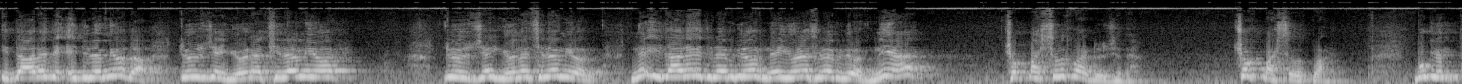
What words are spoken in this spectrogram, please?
İdare de edilemiyor da düzce yönetilemiyor. Düzce yönetilemiyor. Ne idare edilebiliyor ne yönetilebiliyor. Niye? Çok başlılık var Düzce'de. Çok başlılık var. Bugün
